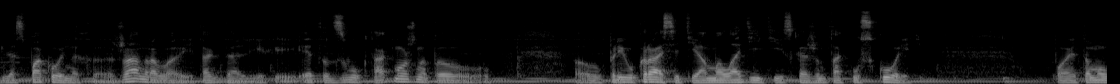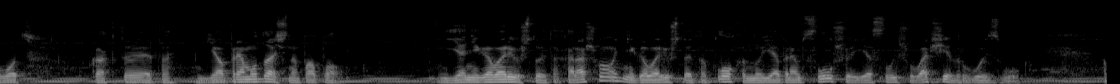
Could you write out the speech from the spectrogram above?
для спокойных э, жанров и так далее. И этот звук так можно э, приукрасить и омолодить, и, скажем так, ускорить. Поэтому вот как-то это... Я прям удачно попал. Я не говорю, что это хорошо, не говорю, что это плохо, но я прям слушаю, я слышу вообще другой звук. А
